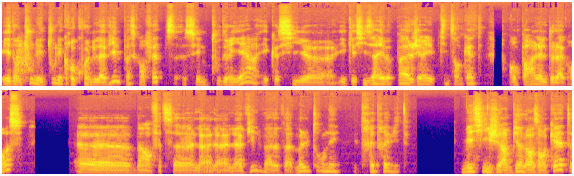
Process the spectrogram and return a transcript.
et dans tous les, tous les gros coins de la ville parce qu'en fait c'est une poudrière et que si euh, et que s'ils n'arrivent pas à gérer les petites enquêtes en parallèle de la grosse, euh, ben en fait ça, la, la, la ville va, va mal tourner très très vite. Mais s'ils gèrent bien leurs enquêtes,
